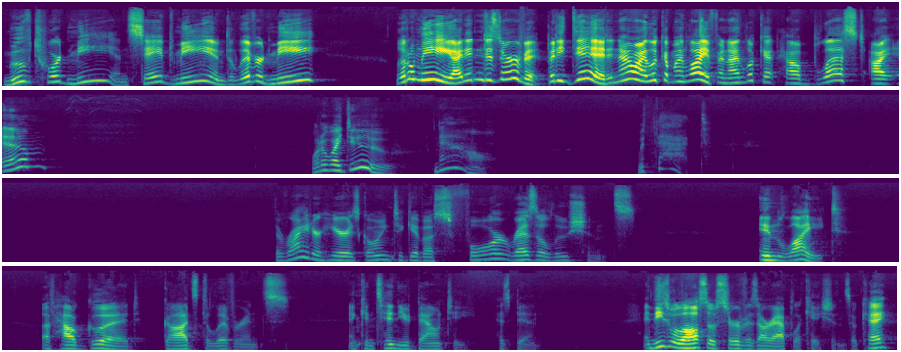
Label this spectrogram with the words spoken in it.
moved toward me and saved me and delivered me. Little me, I didn't deserve it, but He did. And now I look at my life and I look at how blessed I am. What do I do now with that? The writer here is going to give us four resolutions in light of how good God's deliverance and continued bounty has been. And these will also serve as our applications, okay?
